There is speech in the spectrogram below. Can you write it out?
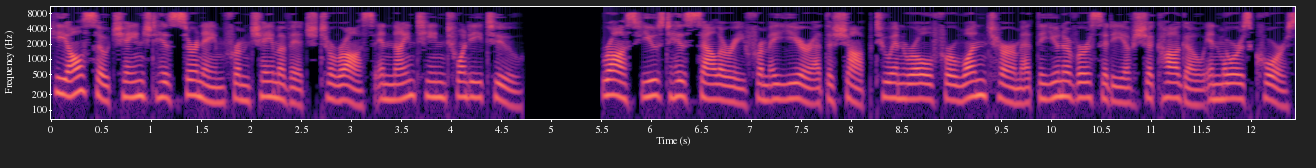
He also changed his surname from Chaimovich to Ross in 1922. Ross used his salary from a year at the shop to enroll for one term at the University of Chicago in Moore's course.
